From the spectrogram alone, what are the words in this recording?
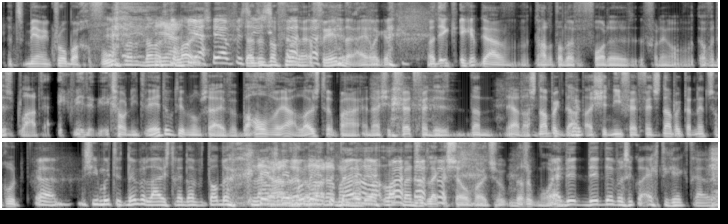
Het is meer een crowbar gevoel dan, dan een Ja. geluid. Ja, ja, precies. Dat is nog veel vreemder eigenlijk. Want ik, ik heb, ja, we hadden het al even voor de, voor de, over deze plaat. Ja, ik, weet, ik zou niet weten hoe ik dit moet omschrijven. Behalve, ja, luister het maar. En als je het vet vindt, dan, ja, dan snap ik dat. Als je het niet vet vindt, snap ik dat net zo goed. Ja, misschien moet je het nummer luisteren en het dan nog Laten we even dat- proberen laten te we dat maar duiden. Ja, laat mensen het lekker zelf uitzoeken. Dat is ook mooi. Ja, dit, dit nummer is ook wel echt te gek trouwens.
